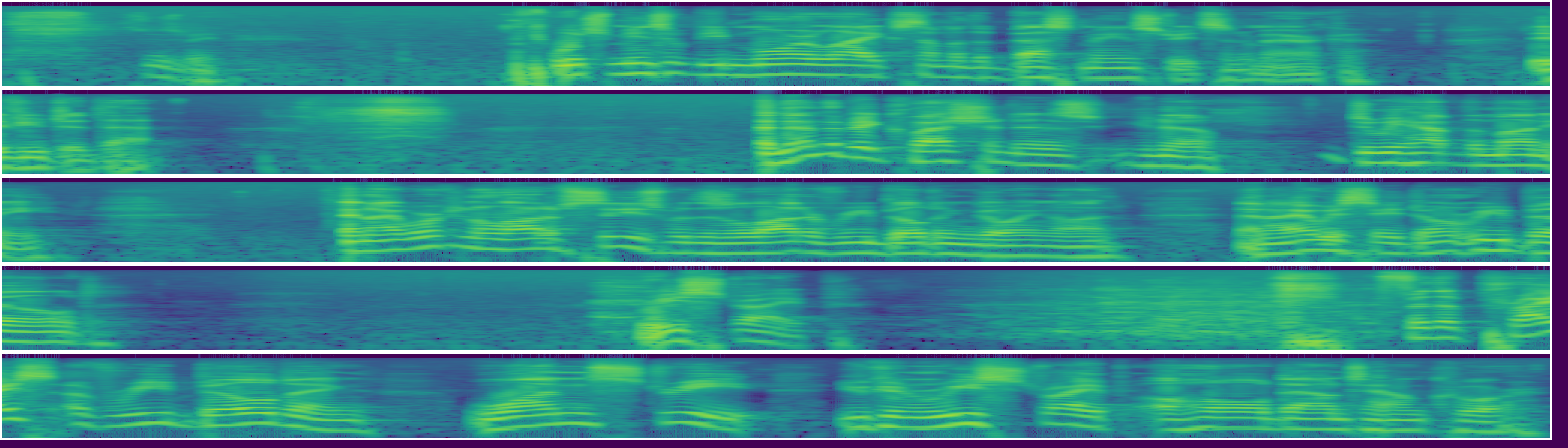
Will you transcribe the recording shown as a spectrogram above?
Excuse me. Which means it would be more like some of the best main streets in America if you did that. And then the big question is, you know, do we have the money? And I work in a lot of cities where there's a lot of rebuilding going on. And I always say, don't rebuild, restripe. For the price of rebuilding one street, you can restripe a whole downtown core.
